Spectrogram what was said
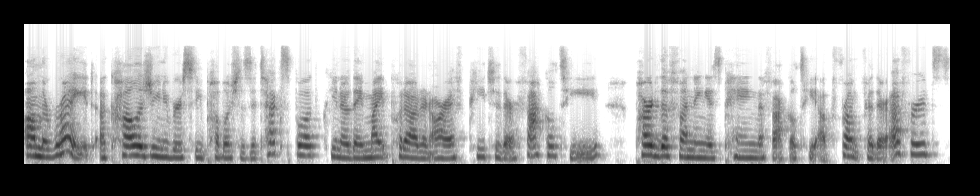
on the right, a college or university publishes a textbook, you know, they might put out an RFP to their faculty. Part of the funding is paying the faculty upfront for their efforts.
